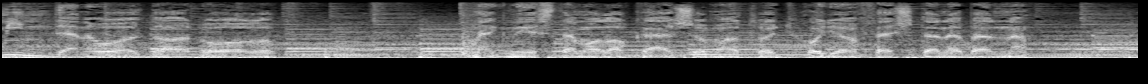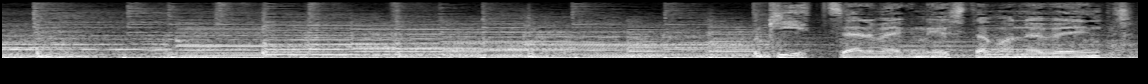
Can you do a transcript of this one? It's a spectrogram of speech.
Minden oldalról megnéztem a lakásomat, hogy hogyan festene benne. kétszer megnéztem a növényt.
